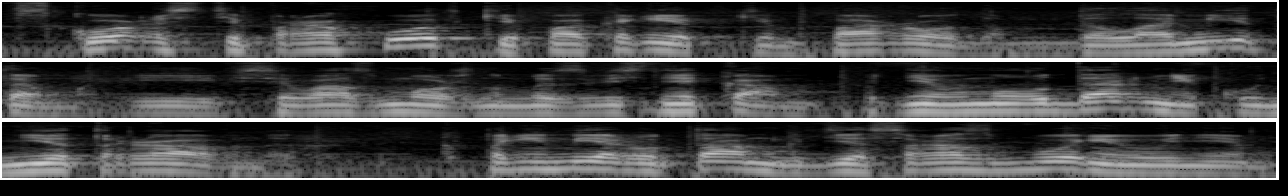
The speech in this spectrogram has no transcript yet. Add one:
В скорости проходки по крепким породам, доломитам и всевозможным известнякам пневмоударнику нет равных. К примеру, там, где с разбориванием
